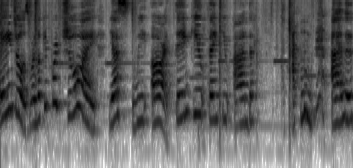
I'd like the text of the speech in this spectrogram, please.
Angels, we're looking for joy. Yes, we are. Thank you, thank you, and and, and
